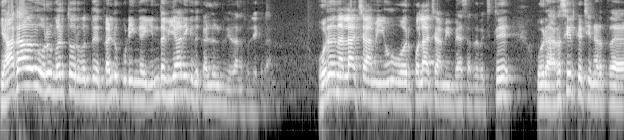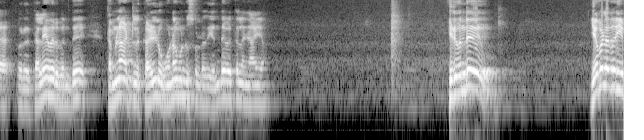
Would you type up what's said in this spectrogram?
யாராவது ஒரு மருத்துவர் வந்து கல் குடிங்க இந்த வியாதிக்கு இது கல்லுன்னு தாங்க சொல்லியிருக்கிறாங்க ஒரு நல்லாச்சாமியும் ஒரு பொல்லாச்சாமியும் பேசுகிறத வச்சுட்டு ஒரு அரசியல் கட்சி நடத்த ஒரு தலைவர் வந்து தமிழ்நாட்டில் கல் உணவுன்னு சொல்கிறது எந்த விதத்தில் நியாயம்? இது வந்து எவ்வளோ பெரிய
